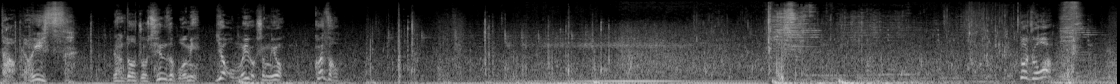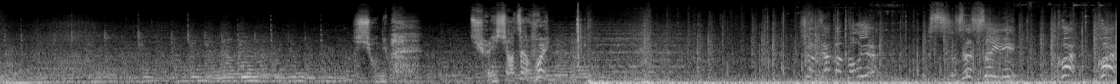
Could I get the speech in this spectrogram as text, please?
大不了一死，让舵主亲自搏命，要我们有什么用？快走！舵主，兄弟们，泉下再会！上甲板防御，死则死矣！快快快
